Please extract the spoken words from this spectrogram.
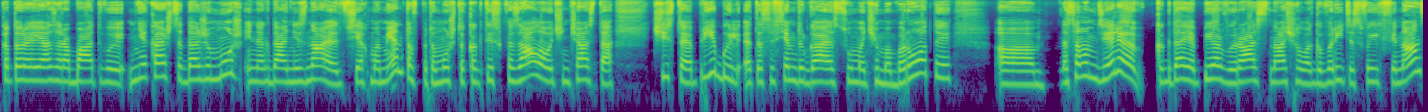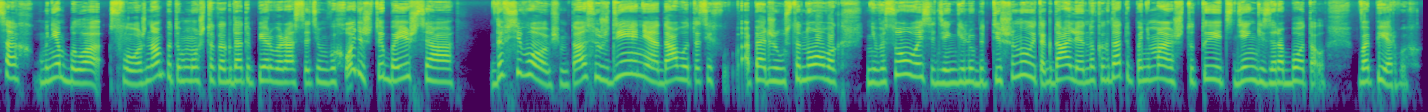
которые я зарабатываю. Мне кажется, даже муж иногда не знает всех моментов, потому что, как ты сказала, очень часто чистая прибыль — это совсем другая сумма, чем обороты. Uh, на самом деле, когда я первый раз начала говорить о своих финансах, мне было сложно, потому что когда ты первый раз с этим выходишь, ты боишься до всего, в общем-то, осуждения, да, вот этих, опять же, установок, не высовывайся, деньги любят тишину и так далее. Но когда ты понимаешь, что ты эти деньги заработал, во-первых,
